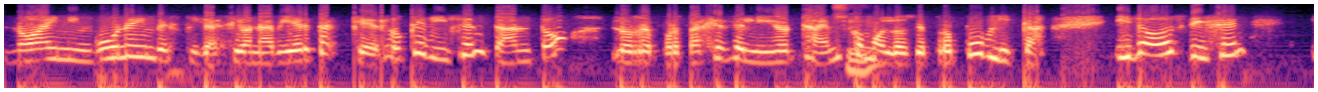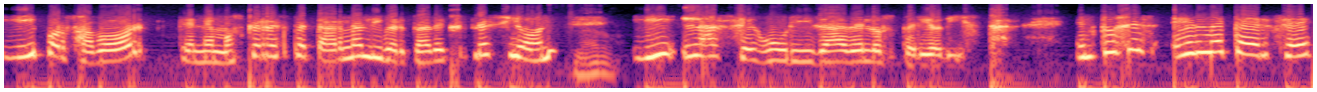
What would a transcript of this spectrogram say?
no hay ninguna investigación abierta, que es lo que dicen tanto los reportajes del New York Times como los de ProPublica. Y dos, dicen, y por favor, tenemos que respetar la libertad de expresión y la seguridad de los periodistas. Entonces, es meterse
